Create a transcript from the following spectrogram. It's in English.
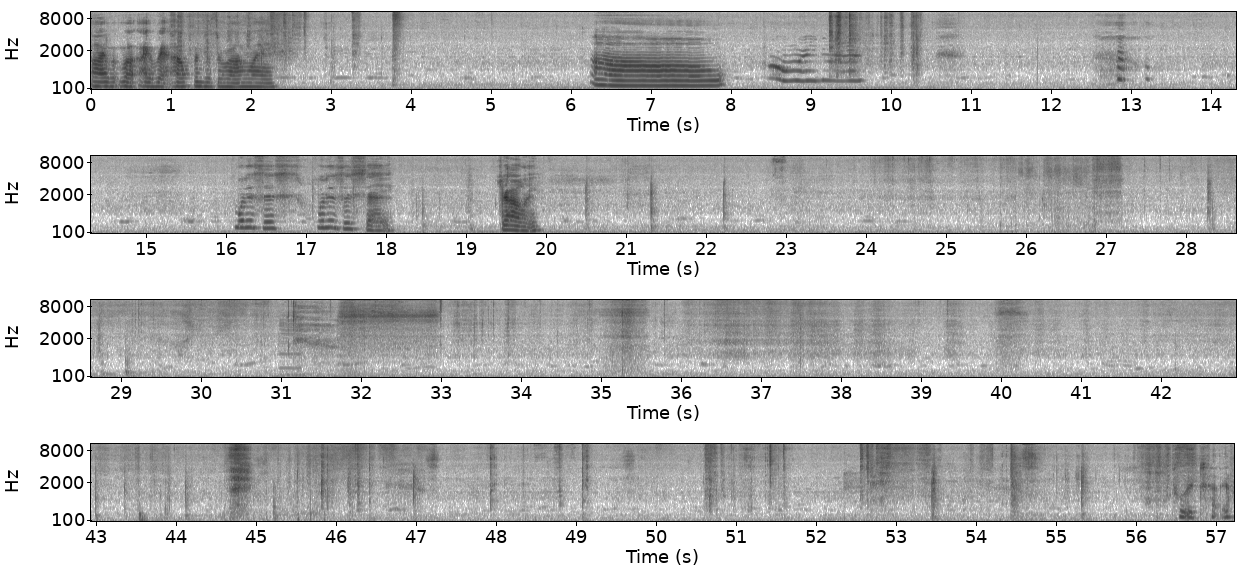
I, well, I opened it the wrong way. Oh, oh my god. What is this? What does this say? Jolly. Poor Tyler.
